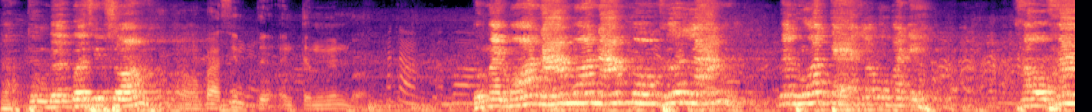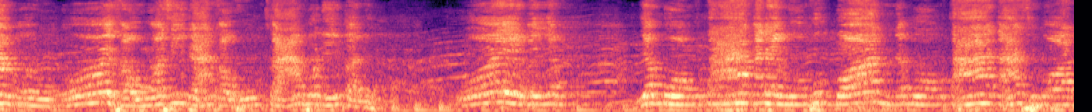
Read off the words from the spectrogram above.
ครับทุ่มเดินเบอร์สิบสองอ๋อปลาซิมเติมเติมเงินบ่ถ้าจะเอาบ่ถูกไหมหมอน้ำหมอน้ำมองคืนหลังแม่นหัวแตกแล้วบ่บัดนี้เข่าข้างเออโอ้ยเข่าหัวสีดานเข่าหูสาพอดีบัดนี้โอ้ยไปอยัง อย่ามองตาก็ได้มองฟุตบอลอย่ามองตาตาสิบอด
